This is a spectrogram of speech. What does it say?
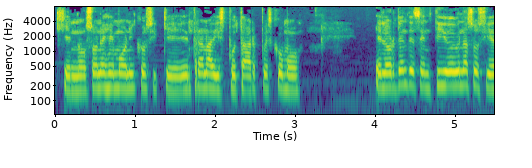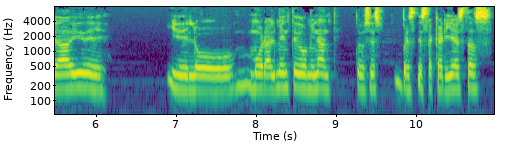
que no son hegemónicos y que entran a disputar pues como el orden de sentido de una sociedad y de, y de lo moralmente dominante. Entonces, pues destacaría estas,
